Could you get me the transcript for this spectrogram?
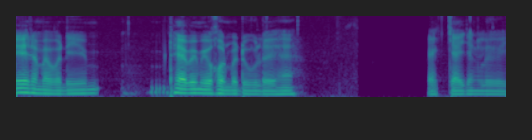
เอ๊ะทำไมวันนี้แทบไม่มีคนมาดูเลยฮะ แปลกใจจังเลย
